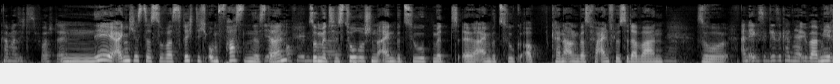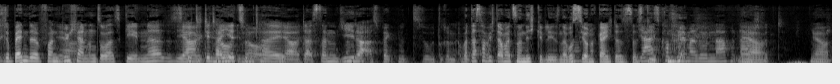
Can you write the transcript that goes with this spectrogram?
kann man sich das vorstellen. Nee, eigentlich ist das so was richtig Umfassendes Ja, dann. So mit historischem Einbezug, mit äh, Einbezug, ob, keine Ahnung, was für Einflüsse da waren. So, Eine Exegese kann ja über mehrere Bände von Ja. Büchern und sowas gehen, ne? Das ist richtig detailliert genau, zum Teil. Ja, da ist dann jeder Aspekt mit so drin. Aber das habe ich damals noch nicht gelesen. Da wusste ich auch noch gar nicht, dass es das Ja, gibt. es kommt ja immer so nach und nach Ja. Schritt. ja.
